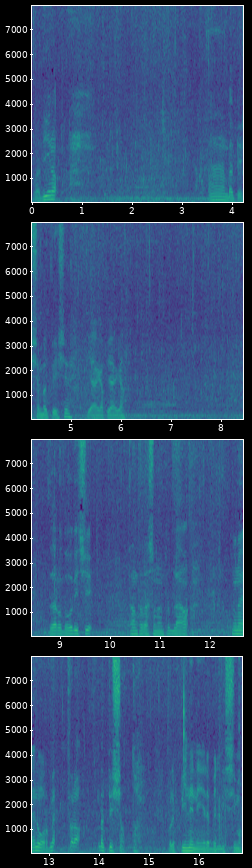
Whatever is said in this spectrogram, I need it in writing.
Guadino. Ah, un bel pesce, un bel pesce. Piega, piega. 0,12 tanto adesso non è un problema. Non è enorme però bel pesciotto. Con le pinne nere bellissimo.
